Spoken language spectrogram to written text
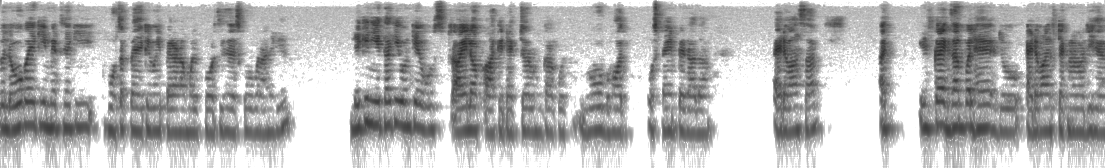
तो लोगों का एक ही मिथ है कि हो सकता है कि कोई पैरानॉर्मल फोर्सेस है इसको बनाने के लिए। लेकिन ये था कि उनके उस स्टाइल ऑफ़ आर्किटेक्चर उनका कुछ, वो बहुत उस टाइम पे ज़्यादा एडवांस था। इसका एग्जांपल है जो एडवांस टेक्नोलॉजी है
